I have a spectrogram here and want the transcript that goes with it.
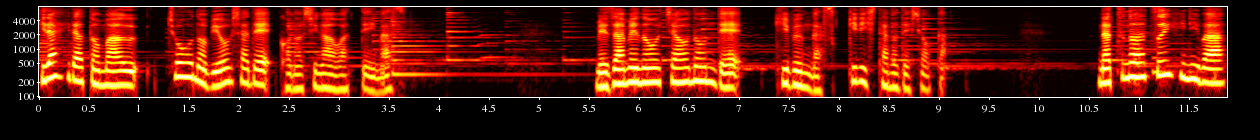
ひらひらと舞う蝶の描写でこの詩が終わっています。目覚めのお茶を飲んで気分がすっきりしたのでしょうか。夏の暑い日には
